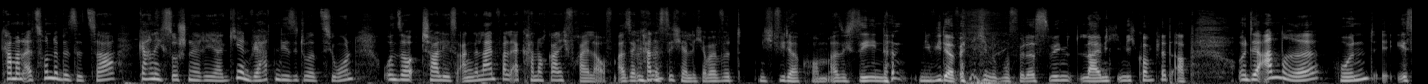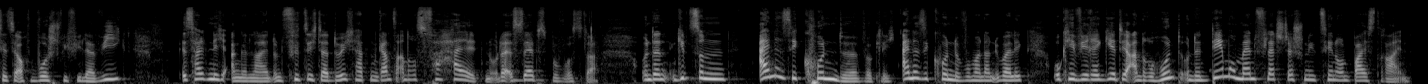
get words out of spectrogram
kann man als Hundebesitzer gar nicht so schnell reagieren. Wir hatten die Situation, unser Charlie ist angeleint, weil er kann noch gar nicht freilaufen. Also er kann mhm. es sicherlich, aber er wird nicht wiederkommen. Also ich sehe ihn dann nie wieder, wenn ich ihn rufe. Deswegen leine ich ihn nicht komplett ab. Und der andere Hund, ist jetzt ja auch wurscht, wie viel er wiegt, ist halt nicht angeleint und fühlt sich dadurch, hat ein ganz anderes Verhalten oder ist selbstbewusster. Und dann gibt es so ein eine Sekunde, wirklich, eine Sekunde, wo man dann überlegt, okay, wie reagiert der andere Hund? Und in dem Moment fletscht er schon die Zähne und beißt rein.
